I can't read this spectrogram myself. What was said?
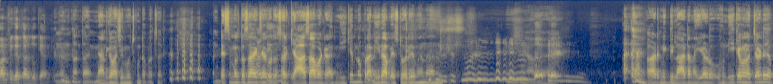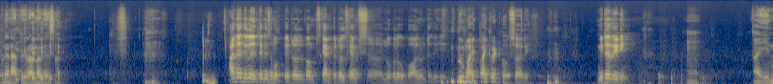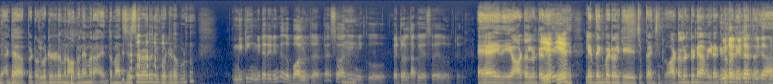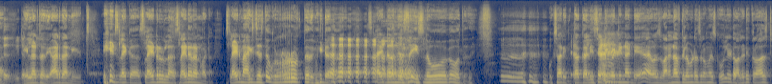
రౌండ్ ఫిగర్ కరదు క్యా అంటే అంత నేను అందుకే మషిన్ గుంచుకుంటా ప్రతిసారి. డెసిమల్తో సహా ఎగ్జాక్ట్ కొడతా సార్ క్యా సాబ్? అంటాడు నీకేం నో నీదా? బెస్ట్ స్టోర్ ఏమన్నా? ఆడ నీకు దీనిలో ఆట అని అయ్యాడు నీకేమైనా వచ్చాడు చెప్పు నేను హ్యాపీగా రౌండ్ ఆఫ్ చేస్తాను అది నాకు తెలియదు. ఎంత నిజమో? Petrol pump scam petrol scams లోపల ఒక బాల్ ఉంటుంది. నువ్వు మైక్ పైకి పెట్టుకో. సారీ మీటర్ రీడింగ్ ఆ, ఏంది? అంటే పెట్రోల్ కొట్టేటప్పుడు ఏమైనా ఓపెన్ అయ్యమరా ఎంత మ్యాచ్ చేస్తాడు నీకు కొట్టేటప్పుడు? మీటింగ్ మీటర్ రీడింగ్ ఏదో బాల్ ఉంటుందంట. సో అది నీకు పెట్రోల్ తక్కువ చేస్తే ఏదో ఉంటుంది. ఏ ఇది ఆటోలు ఉంటాయి లేకపోతే ఇంక పెట్రోల్కి చిప్కాయించారు ఆటోలు ఉంటుండే ఆ మీటర్ కింద meter- it's like slider slider అన్నమాట. స్లైడ్ మ్యాక్స్ చేస్తే ఉరుతుంది మీటర్. స్లైడ్ డౌన్ చేస్తే ఈ స్లోగా పోతుంది. ఒకసారి ఇంత గలీ setting పెట్టిండంటే I was one and half kilometers from my school it already crossed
